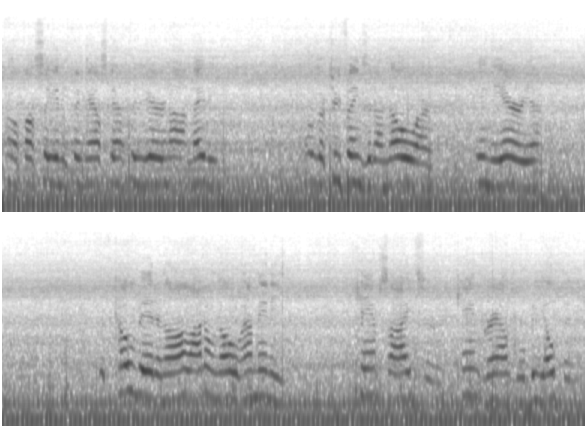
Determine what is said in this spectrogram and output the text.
I don't know if I'll see anything else down through here or not. Maybe. Those are two things that I know are in the area. With COVID and all, I don't know how many campsites or campgrounds will be open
